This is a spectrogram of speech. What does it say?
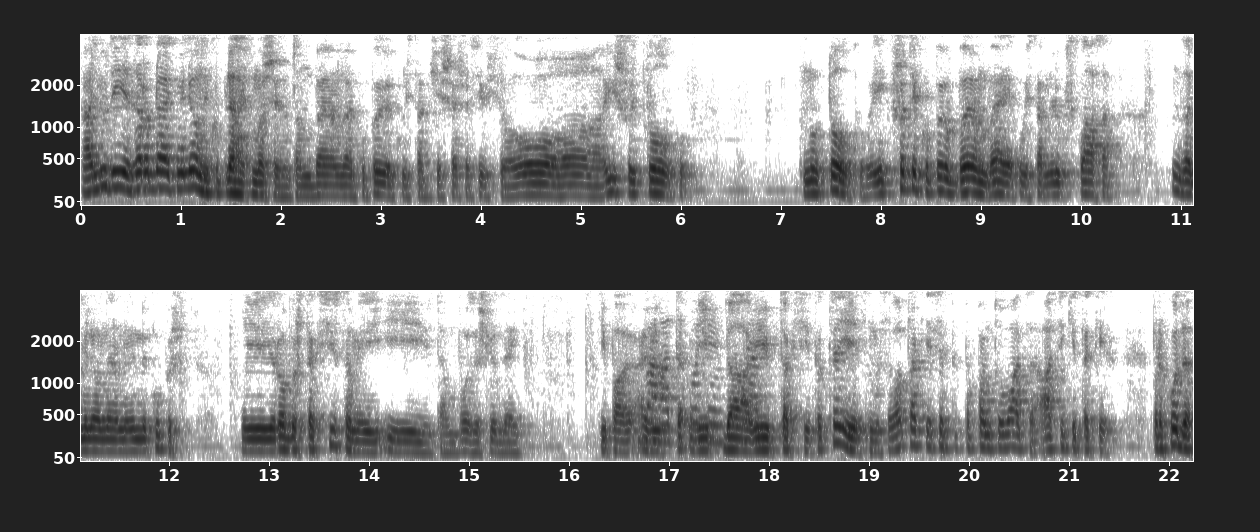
А люди є, заробляють мільйон і купляють машину, там BMW купив якусь там чи ще щось і все. О, і що й толку? Ну, толку. Якщо ти купив BMW якусь там люкс класа, ну, за мільйон, мабуть, не купиш. І робиш таксістом і, і там возиш людей. Типа віп, да, віп таксі, то це є смисл. А так, якщо попантуватися, а скільки таких. Приходить,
